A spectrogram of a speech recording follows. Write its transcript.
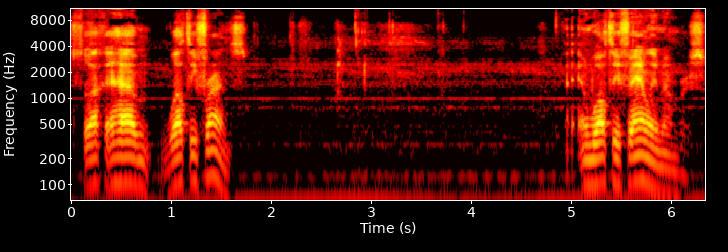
So I can have wealthy friends. and wealthy family members.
